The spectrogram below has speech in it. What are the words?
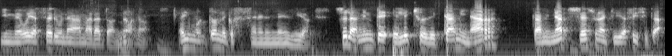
y me voy a hacer una maratón. No, no. Hay un montón de cosas en el medio. Solamente el hecho de caminar, caminar ya es una actividad física.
